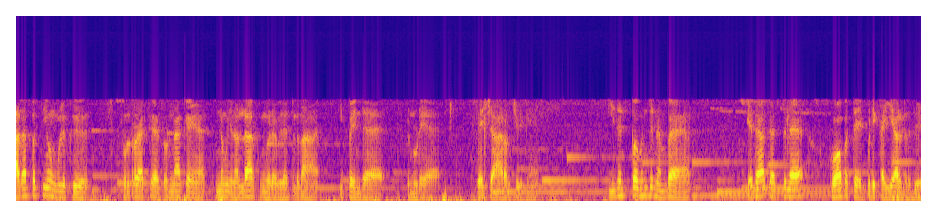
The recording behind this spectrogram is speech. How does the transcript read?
அதை பற்றி உங்களுக்கு சொல்கிறாக்க சொன்னாக்க இன்னும் கொஞ்சம் நல்லா இருக்குங்கிற விதத்தில் தான் இப்போ இந்த என்னுடைய பேச்சை ஆரம்பிச்சிருக்கேன். இதன் இப்போ வந்து நம்ம யதார்த்தத்தில் கோபத்தை எப்படி கையாளுறது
